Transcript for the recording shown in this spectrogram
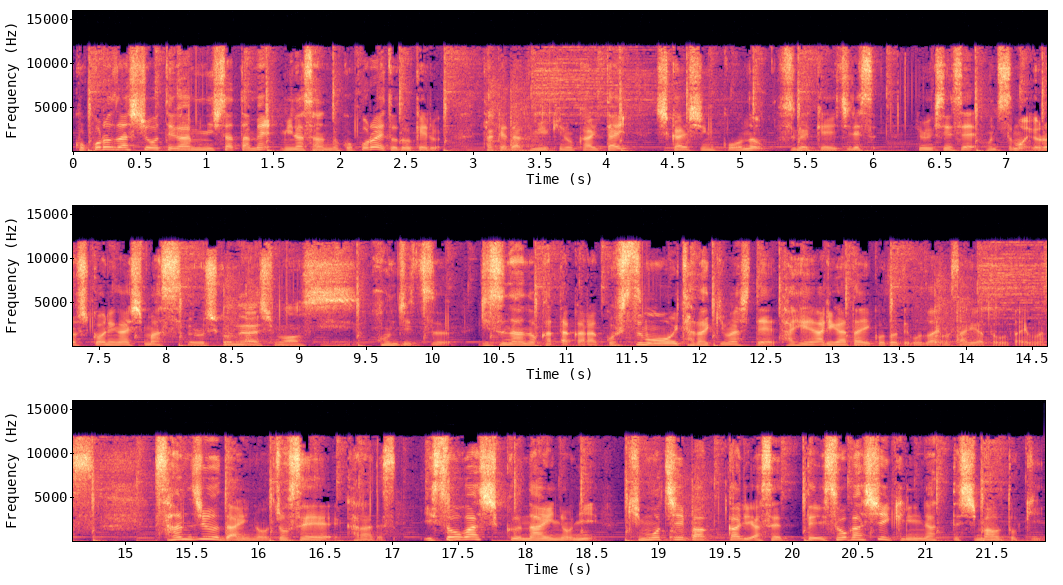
志を手紙にしたため皆さんの心へ届ける武田文幸の解体司会進行の菅圭一です。文幸先生本日もよろしくお願いします。よろしくお願いします、えー、本日リスナーの方からご質問をいただきまして大変ありがたいことでございます。ありがとうございます。30代の女性からです。忙しくないのに気持ちばっかり焦って忙しい気になってしまう時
